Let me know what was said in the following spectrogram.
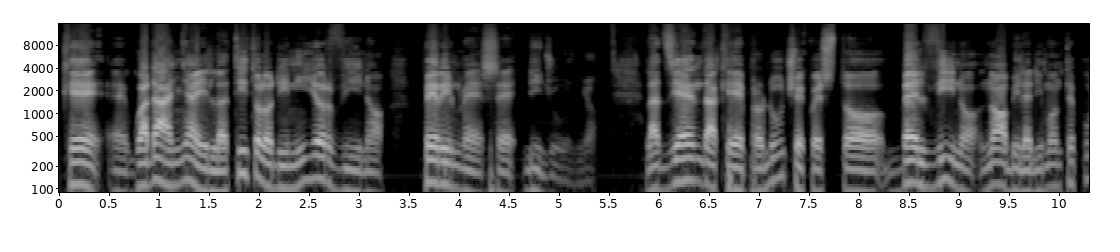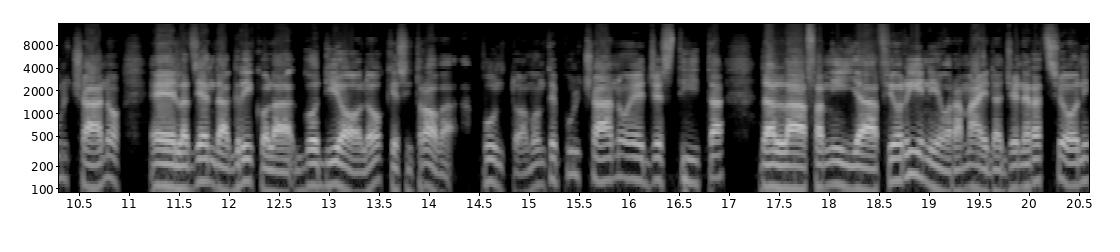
che eh, guadagna il titolo di miglior vino per il mese di giugno. L'azienda che produce questo bel vino nobile di Montepulciano è l'azienda agricola Godiolo che si trova appunto a Montepulciano è gestita dalla famiglia Fiorini oramai da generazioni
